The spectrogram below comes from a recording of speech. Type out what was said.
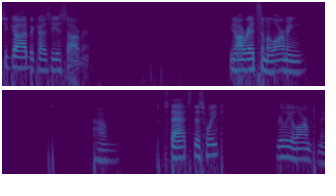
to God because He is sovereign. You know, I read some alarming um, stats this week really alarmed me.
